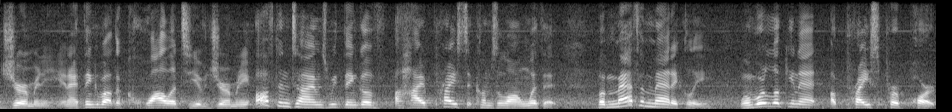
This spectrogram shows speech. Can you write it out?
Germany and I think about the quality of Germany, oftentimes we think of a high price that comes along with it. But mathematically, when we're looking at a price per part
